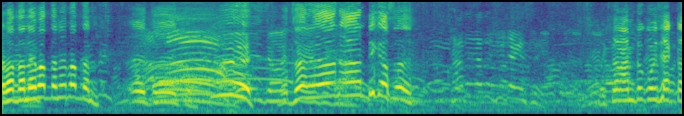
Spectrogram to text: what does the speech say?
এবার দেন এবার দেন এবার দেন। এই তো এই তো। না, ঠিক আছে। আমি তো কইছি একটা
